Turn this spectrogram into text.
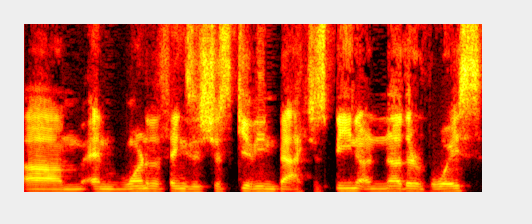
um and one of the things is just giving back just being another voice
